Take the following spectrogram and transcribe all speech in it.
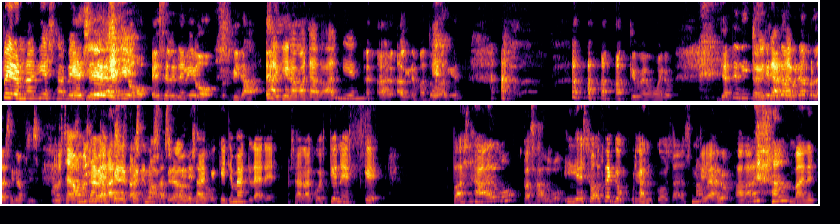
pero nadie sabe Es el qué. enemigo, es el enemigo. Mira, Alguien ha matado a alguien. ¿a- ¿alguien mató a alguien? que me muero. Ya te he dicho Pero, que no era buena por la sinopsis. O sea, vamos a ver, espera, espera, no, pero, o sea, que yo me aclare. O sea, la cuestión es que pasa algo ¿Pasa algo? y eso hace que ocurran cosas, ¿no? Claro. Ah, vale.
